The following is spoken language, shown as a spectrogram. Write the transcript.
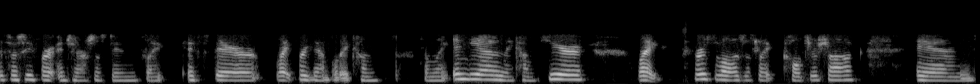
especially for international students, like if they're like for example they come from like India and they come here, like first of all it's just like culture shock and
